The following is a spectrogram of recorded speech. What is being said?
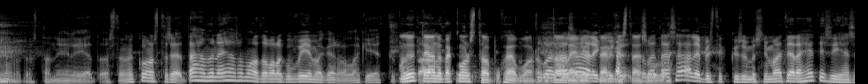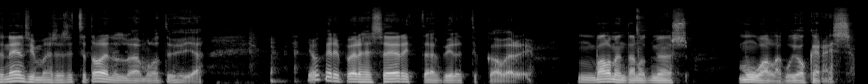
13-14. No Konsta, se, tähän menee ihan samalla tavalla kuin viime kerrallakin. Että no, tota, nyt ei anneta Konstalla puheenvuoroa, mutta tämä levi pelkästään sulle. Tulee tämä säälipiste-kysymys, niin mä tiedän heti siihen sen ensimmäisen, sitten se toinen lyö mulla tyhjää. Jokeriperheessä erittäin pidetty kaveri. Mm, valmentanut myös muualla kuin jokereissa.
